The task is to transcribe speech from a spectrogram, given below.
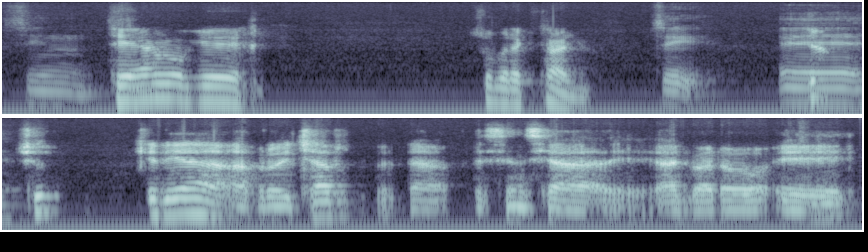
Sin, sí, algo que es súper extraño. Sí. Eh, yo, quería aprovechar la presencia de Álvaro, eh,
